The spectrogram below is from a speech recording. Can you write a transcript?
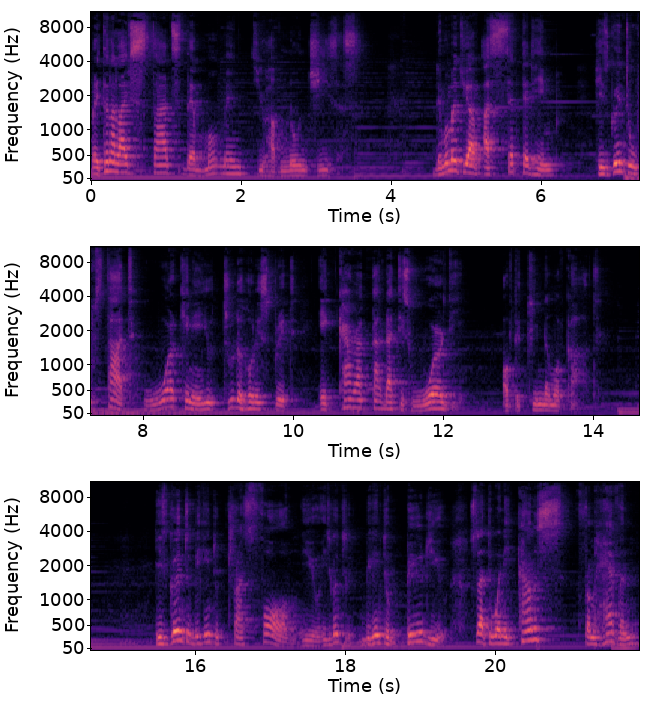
But eternal life starts the moment you have known Jesus. The moment you have accepted Him, He's going to start working in you through the Holy Spirit a character that is worthy of the kingdom of God. He's going to begin to transform you, He's going to begin to build you so that when He comes from heaven,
